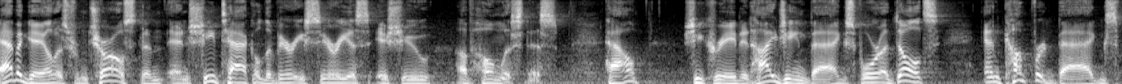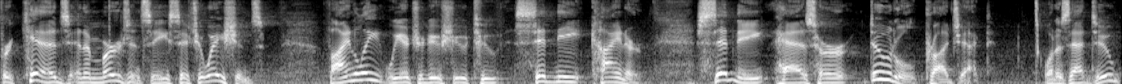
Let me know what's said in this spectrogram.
Abigail is from Charleston and she tackled a very serious issue of homelessness. How? She created hygiene bags for adults and comfort bags for kids in emergency situations. Finally, we introduce you to Sydney Kiner. Sydney has her Doodle project. What does that do?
